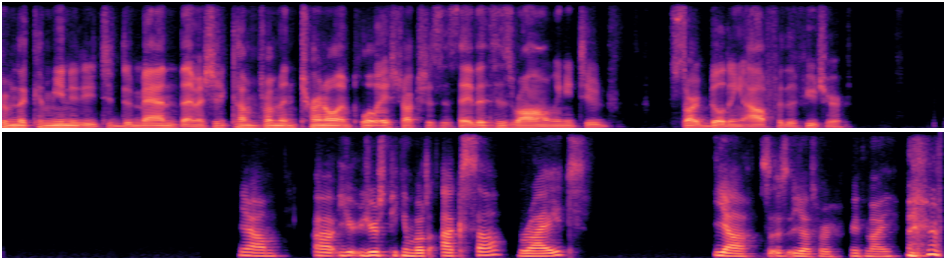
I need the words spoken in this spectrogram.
from the community to demand them. It should come from internal employee structures to say this is wrong. We need to start building out for the future. Yeah uh, you're, speaking about AXA, right? Yeah, so, yeah, sorry, with my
